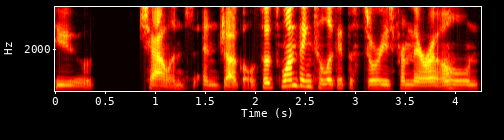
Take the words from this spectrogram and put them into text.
to challenge and juggle. So it's one thing to look at the stories from their own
